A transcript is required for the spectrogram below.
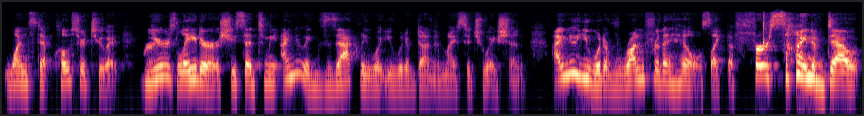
one step closer to it. Right. years later she said to me i knew exactly what you would have done in my situation. I knew you would have run for the hills. Like the first sign of doubt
